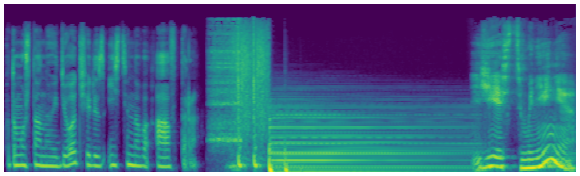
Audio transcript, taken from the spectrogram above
потому что оно идет через истинного автора есть мнение,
